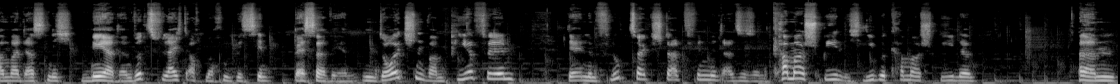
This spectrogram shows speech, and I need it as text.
haben wir das nicht mehr. Dann wird es vielleicht auch noch ein bisschen besser werden. Einen deutschen Vampirfilm, der in einem Flugzeug stattfindet, also so ein Kammerspiel. Ich liebe Kammerspiele. Ähm,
